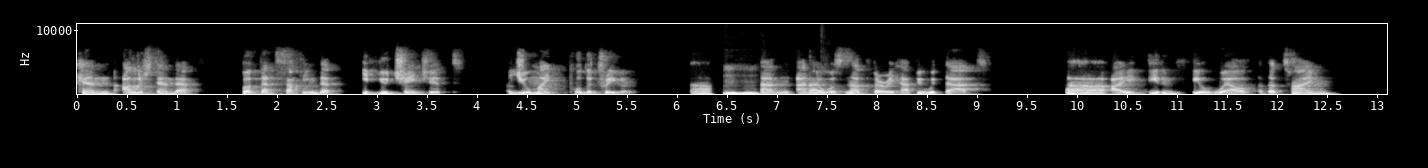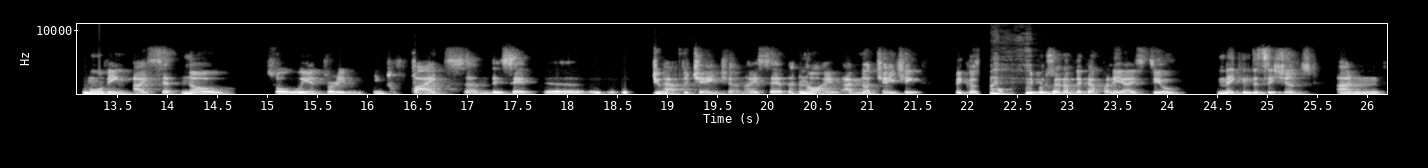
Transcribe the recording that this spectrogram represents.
can understand that. But that's something that if you change it, you might pull the trigger. Uh, mm-hmm. And and I was not very happy with that. Uh, I didn't feel well at the time moving. I said no. So we entered in, into fights, and they said uh, you have to change. And I said no, I, I'm not changing because 50% of the company I still making decisions. And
